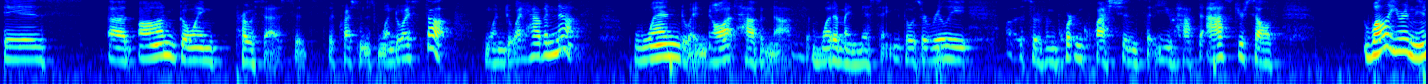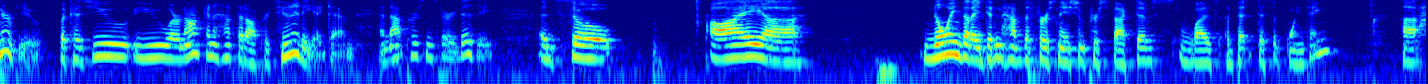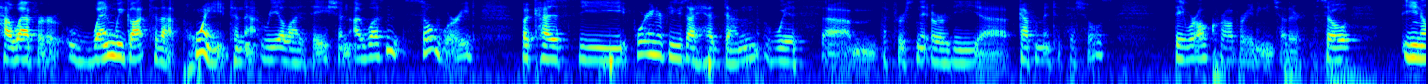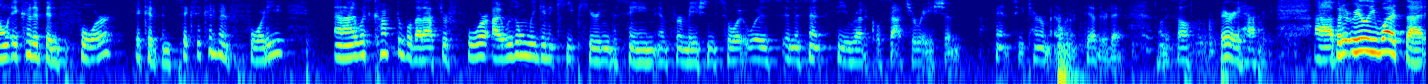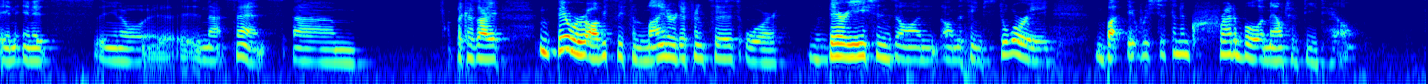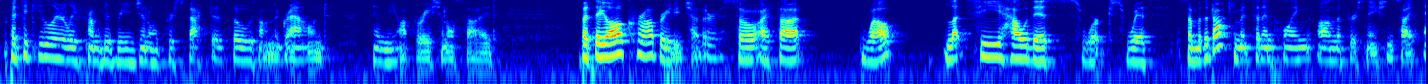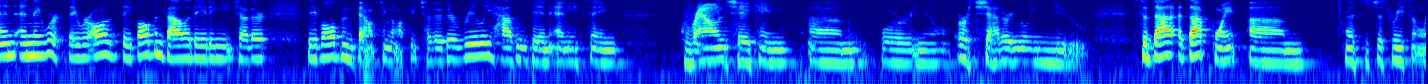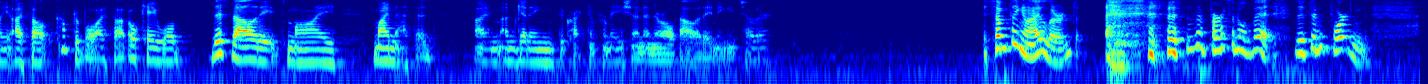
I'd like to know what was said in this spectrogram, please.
is an ongoing process. It's the question is when do I stop? When do I have enough? When do I not have enough and what am I missing? Those are really uh, sort of important questions that you have to ask yourself while you're in the interview because you you are not going to have that opportunity again and that person's very busy. And so I uh, knowing that I didn't have the First Nation perspectives was a bit disappointing. Uh, however, when we got to that point and that realization, I wasn't so worried because the four interviews I had done with um, the first or the uh, government officials, they were all corroborating each other. So, you know, it could have been four, it could have been six, it could have been 40. And I was comfortable that after four, I was only going to keep hearing the same information. So it was, in a sense, theoretical saturation A fancy term I learned the other day. I was all very happy. Uh, but it really was that in, in its, you know, in that sense. Um, because I, there were obviously some minor differences or variations on, on the same story, but it was just an incredible amount of detail, particularly from the regional perspectives, those on the ground and the operational side. But they all corroborate each other. So I thought, well, let's see how this works with some of the documents that I'm pulling on the First Nation side. And and they work. They were all they've all been validating each other. They've all been bouncing off each other. There really hasn't been anything ground shaking um, or you know earth shatteringly new. So that at that point, um, this is just recently, I felt comfortable. I thought, okay, well, this validates my my methods. I'm, I'm getting the correct information, and they're all validating each other something I learned. this is a personal bit. It's important.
